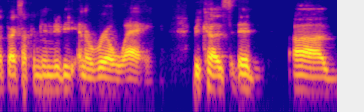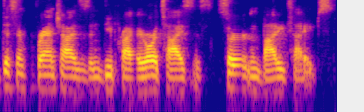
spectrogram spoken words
affects our community in a real way because it uh, disenfranchises and deprioritizes certain body types.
